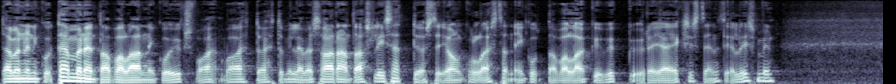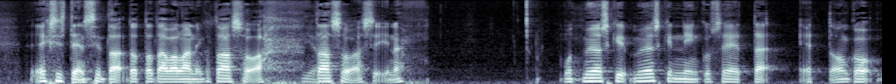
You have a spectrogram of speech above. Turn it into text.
Tämmöinen, niin kuin, tämmöinen tavallaan niin kuin yksi vaihtoehto, millä me saadaan taas lisättyä sitä jonkunlaista niin kuin, tavallaan kyvykkyyden ja eksistentialismin eksistenssin ta, tota, tavallaan niin kuin tasoa, tasoa siinä. Mutta myöskin, myöskin niin kuin se, että, että onko,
